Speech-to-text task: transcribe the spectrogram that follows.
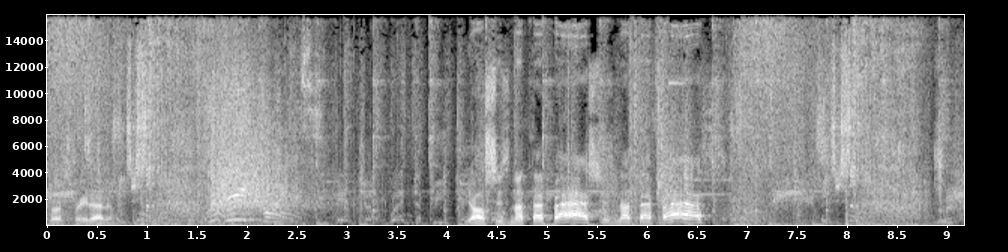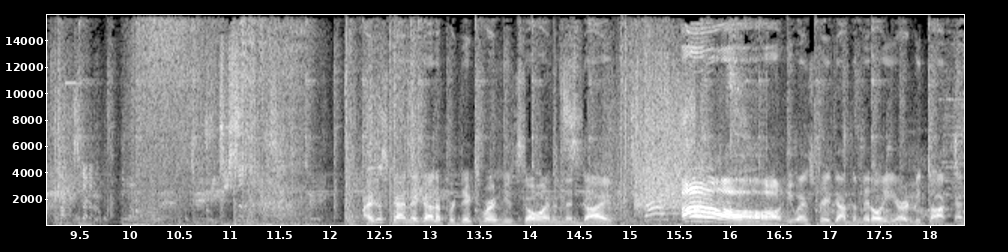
Throw straight at him. Yo, she's not that fast. She's not that fast. I just kind of got to predict where he's going and then dive. Oh, he went straight down the middle. He heard me talking.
